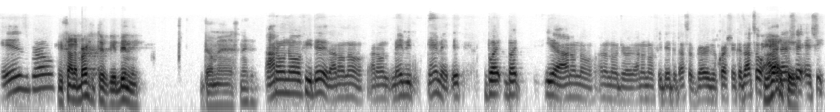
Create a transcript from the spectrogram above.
his, bro. He signed a birth certificate, didn't he? Dumbass nigga. I don't know if he did. I don't know. I don't. Maybe. Damn it. it but but yeah, I don't know. I don't know, George. I don't know if he did it. That's a very good question because I told He her that to. shit and she,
